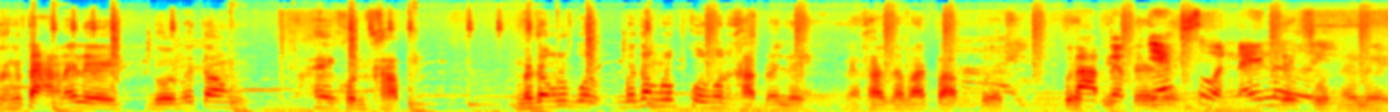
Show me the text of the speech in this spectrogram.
ต่างๆได้เลย โดยไม่ต้องให้คนขับ ไม่ต้องรบกวนไม่ต้องรบกวนคนขับได้เลยนะครับ สามารถปรับเปิดใช่เปิดปรับปิดแบบได้เลยแยกส่วนได้เลย แยกส่วนได้เลย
